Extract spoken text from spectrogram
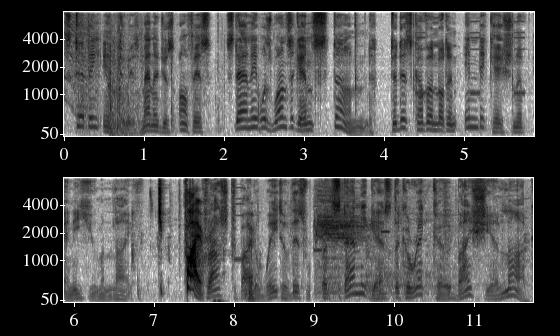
Stepping into his manager's office, Stanley was once again stunned to discover not an indication of any human life. Five. Crushed by the weight of this, but Stanley guessed the correct code by sheer luck.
